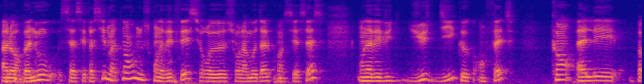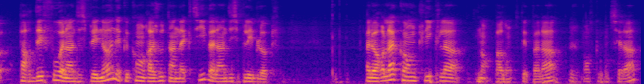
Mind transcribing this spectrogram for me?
Alors, bah, nous, c'est assez facile maintenant. Nous, ce qu'on avait fait sur, euh, la modal.css, on avait vu, juste dit que, en fait, quand elle est, par défaut, elle a un display none et que quand on rajoute un active, elle a un display block. Alors là, quand on clique là, non, pardon, c'était pas là, je pense que c'est là.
